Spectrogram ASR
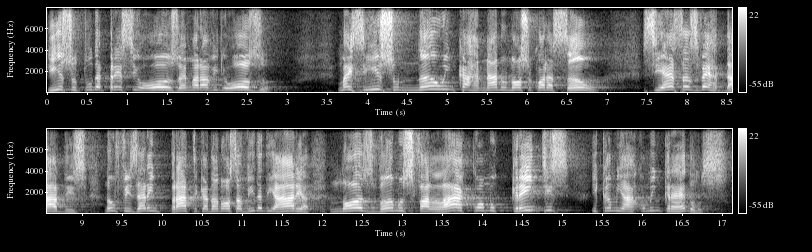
e isso tudo é precioso, é maravilhoso. Mas se isso não encarnar no nosso coração, se essas verdades não fizerem prática da nossa vida diária, nós vamos falar como crentes e caminhar como incrédulos.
